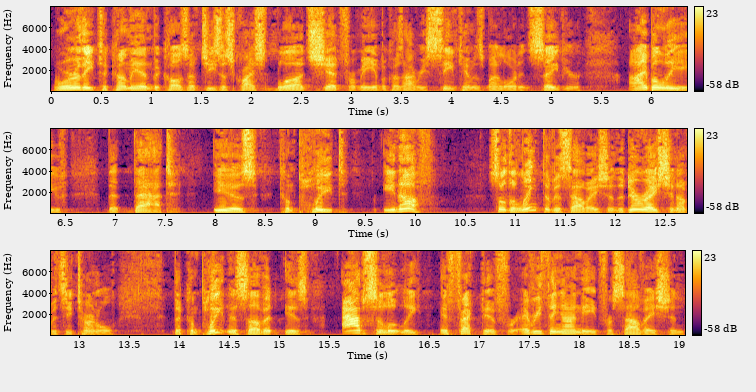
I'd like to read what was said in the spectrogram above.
worthy to come in because of Jesus Christ's blood shed for me and because I received Him as my Lord and Savior, I believe that that is complete enough. So the length of his salvation, the duration of its eternal, the completeness of it is absolutely effective for everything I need for salvation.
